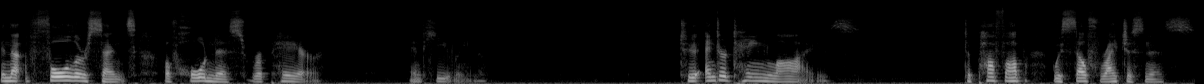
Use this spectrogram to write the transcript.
in that fuller sense of wholeness, repair, and healing. To entertain lies, to puff up with self righteousness,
